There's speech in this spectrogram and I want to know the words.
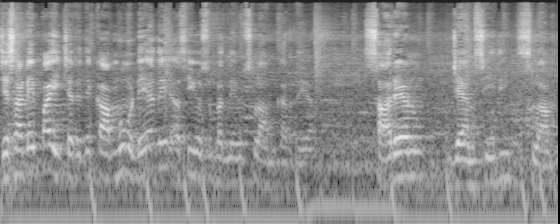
ਜੇ ਸਾਡੇ ਭਾਈਚਾਰੇ ਤੇ ਕੰਮ ਹੋਣ ਡਿਆ ਤੇ ਅਸੀਂ ਉਸ ਬੰਦੇ ਨੂੰ ਸਲਾਮ ਕਰਦੇ ਆ। ਸਾਰਿਆਂ ਨੂੰ ਜੈਮਸੀ ਦੀ ਸਲਾਮ।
